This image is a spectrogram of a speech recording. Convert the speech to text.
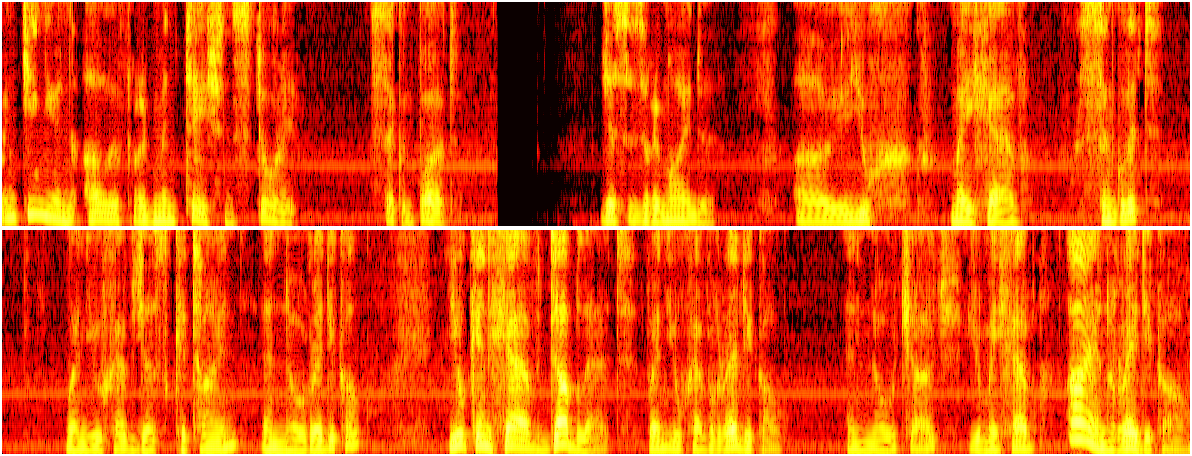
Continuing our fragmentation story, second part. Just as a reminder, uh, you may have singlet when you have just cation and no radical. You can have doublet when you have radical and no charge. You may have ion radical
